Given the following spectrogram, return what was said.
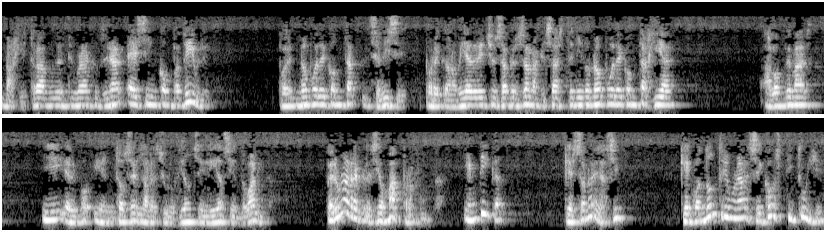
magistrado del Tribunal Constitucional, es incompatible, pues no puede contar, se dice, por economía de derecho, esa persona que se ha abstenido no puede contagiar a los demás y, entonces la resolución seguiría siendo válida. Pero una reflexión más profunda indica que eso no es así, que cuando un tribunal se constituye,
